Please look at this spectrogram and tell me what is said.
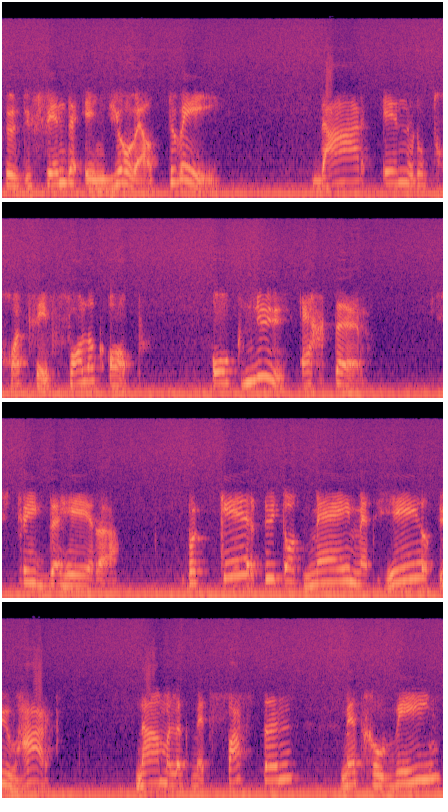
kunt u vinden in Joel 2. Daarin roept God zijn volk op. Ook nu echter, spreekt de Heer, bekeer u tot mij met heel uw hart, namelijk met vasten, met geween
